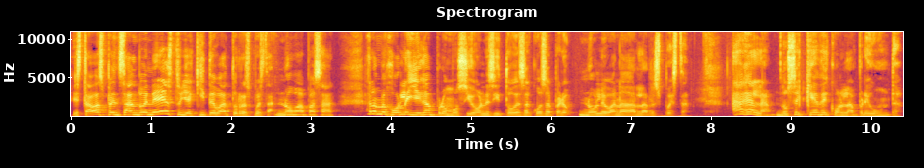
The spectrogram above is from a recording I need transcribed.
estabas pensando en esto y aquí te va tu respuesta. No va a pasar. A lo mejor le llegan promociones y toda esa cosa, pero no le van a dar la respuesta. Hágala, no se quede con la pregunta.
